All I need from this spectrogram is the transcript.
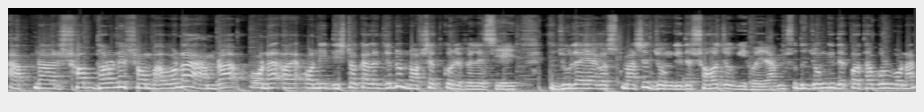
আপনার সব ধরনের সম্ভাবনা আমরা অনা- অনির্দিষ্টকালের জন্য নস্যাৎ করে ফেলেছি। এই জুলাই, আগস্ট মাসে জঙ্গিদের সহযোগী হয়ে। আমি শুধু জঙ্গিদের কথা বলব না,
